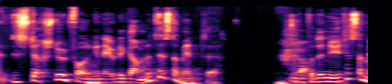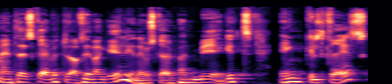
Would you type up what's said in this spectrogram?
det største utfordringen er jo Det gamle testamentet. Ja. For Det nye testamentet er skrevet, altså Evangeliene er jo skrevet på et meget enkelt gresk.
